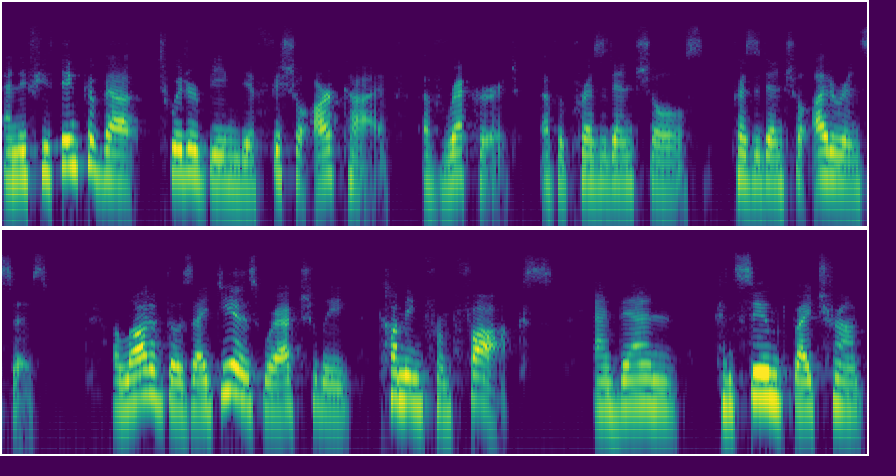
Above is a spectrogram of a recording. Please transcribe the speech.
and if you think about Twitter being the official archive of record of a presidential's presidential utterances, a lot of those ideas were actually coming from Fox and then consumed by Trump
